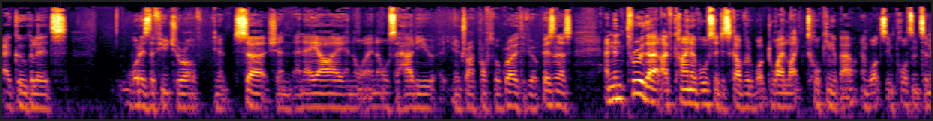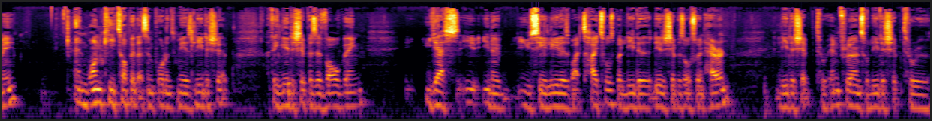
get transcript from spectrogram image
At Google, it's what is the future of you know search and, and AI and and also how do you you know drive profitable growth if you're a business and then through that I've kind of also discovered what do I like talking about and what's important to me and one key topic that's important to me is leadership I think leadership is evolving yes you, you know you see leaders by titles but leader leadership is also inherent. Leadership through influence or leadership through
